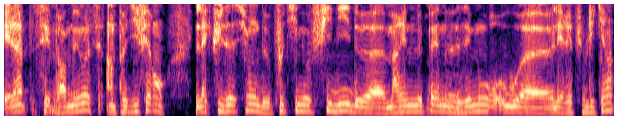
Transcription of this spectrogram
Et là, c'est pardonnez-moi, c'est un peu différent. L'accusation de poutinophilie de euh, Marine Le Pen, Zemmour ou euh, les Républicains,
